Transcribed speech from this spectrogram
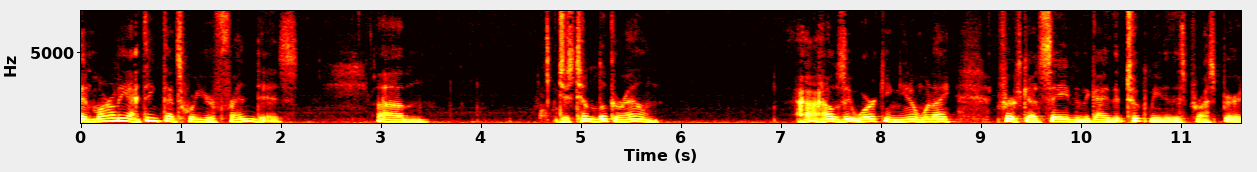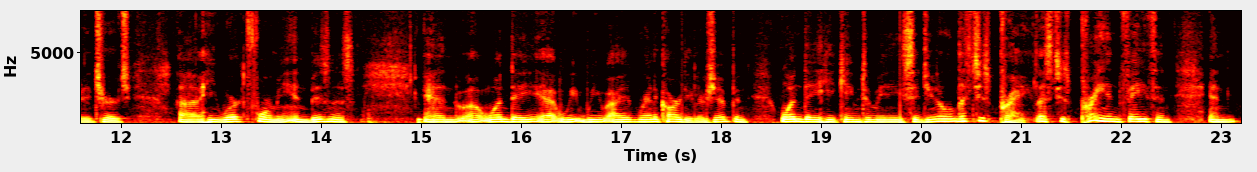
And Marley, I think that's where your friend is. Um, just tell him, look around. How's it working? You know, when I first got saved, and the guy that took me to this prosperity church, uh, he worked for me in business. And uh, one day, uh, we, we I ran a car dealership, and one day he came to me and he said, "You know, let's just pray. Let's just pray in faith and and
